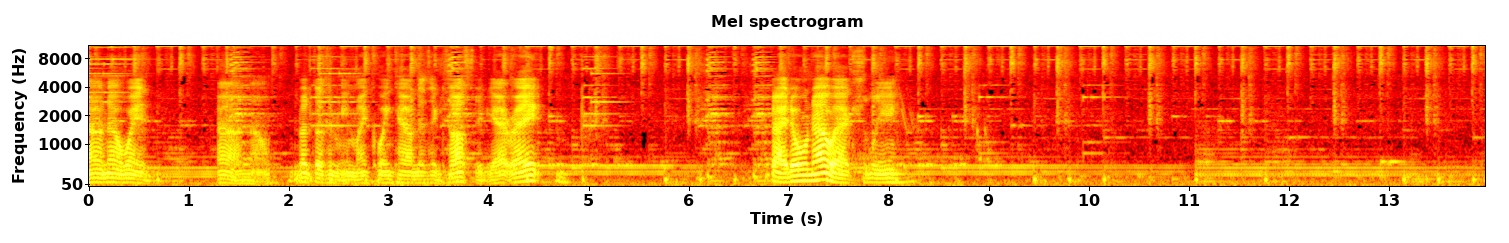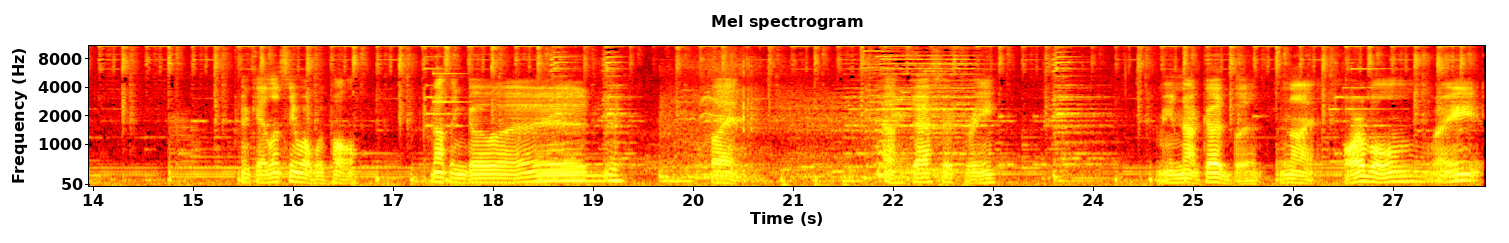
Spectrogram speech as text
Oh no, wait. Oh no, that doesn't mean my coin count is exhausted yet, right? I don't know, actually. Okay, let's see what we pull. Nothing good. But... Yeah, Dasher 3. I mean, not good, but not horrible, right?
